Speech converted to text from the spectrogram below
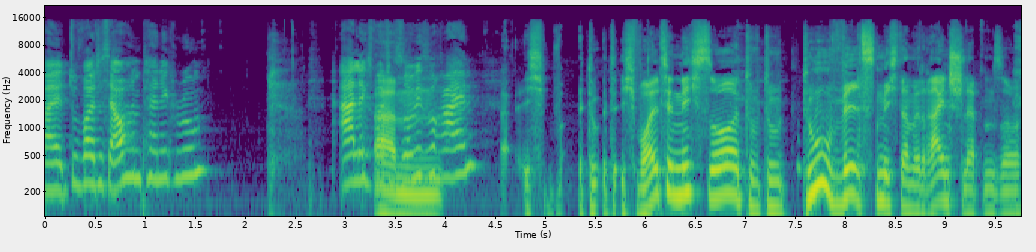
Weil du wolltest ja auch in den Panic Room. Alex wollte Ähm, sowieso rein. Ich, du, ich wollte nicht so, du, du, du willst mich damit reinschleppen, so.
